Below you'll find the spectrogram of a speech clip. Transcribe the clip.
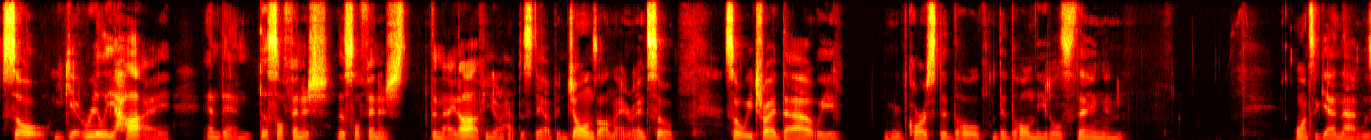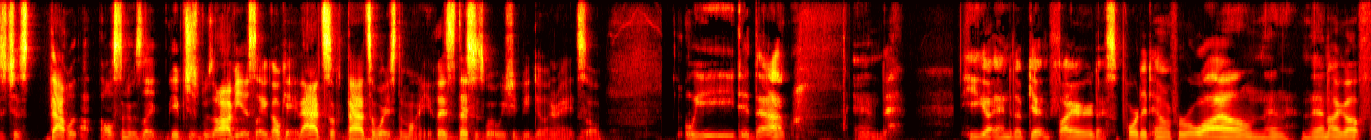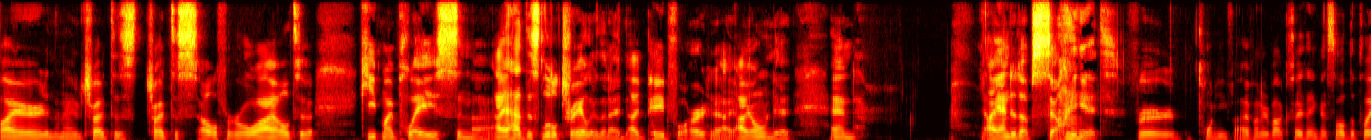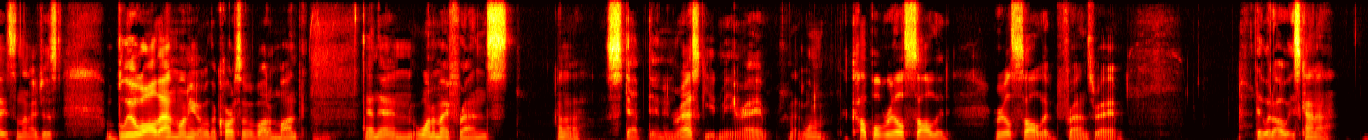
so you get really high, and then this will finish. This will finish the night off. You don't have to stay up in Jones all night, right? So, so we tried that. We, of course, did the whole did the whole needles thing, and once again, that was just that was all of a sudden it was like it just was obvious. Like, okay, that's a, that's a waste of money. This this is what we should be doing, right? So we did that, and he got ended up getting fired. I supported him for a while, and then and then I got fired, and then I tried to tried to sell for a while to keep my place. And uh, I had this little trailer that I'd, I'd paid for. I, I owned it, and I ended up selling it for twenty five hundred bucks. I think I sold the place, and then I just blew all that money over the course of about a month. Mm-hmm. And then one of my friends kind of stepped in and rescued me. Right, one a couple real solid, real solid friends. Right, they would always kind of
